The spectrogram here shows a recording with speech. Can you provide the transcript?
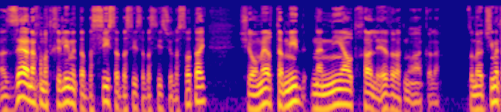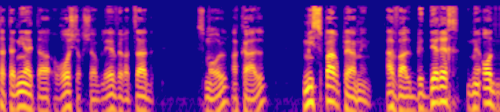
אז זה אנחנו מתחילים את הבסיס, הבסיס, הבסיס של הסוטאי, שאומר תמיד נניע אותך לעבר התנועה הקלה. זאת אומרת שאם אתה תניע את הראש עכשיו לעבר הצד שמאל, הקל, מספר פעמים, אבל בדרך מאוד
